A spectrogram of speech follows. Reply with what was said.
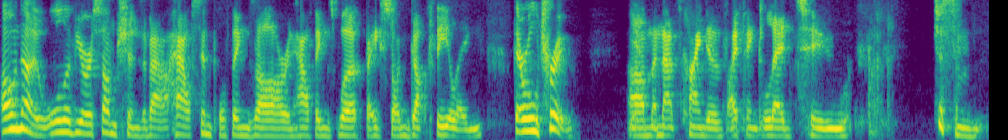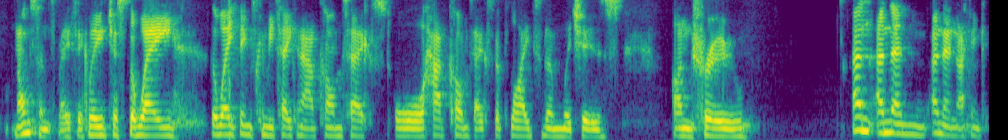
oh no, all of your assumptions about how simple things are and how things work based on gut feeling, they're all true. Yeah. Um, and that's kind of, I think, led to just some nonsense basically just the way the way things can be taken out of context or have context applied to them which is untrue and and then and then i think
